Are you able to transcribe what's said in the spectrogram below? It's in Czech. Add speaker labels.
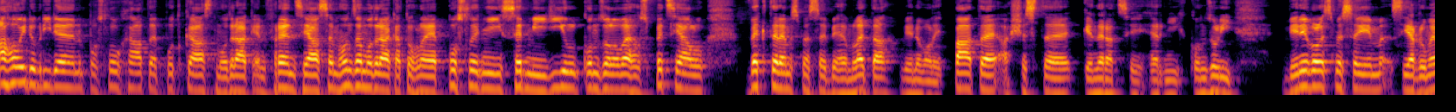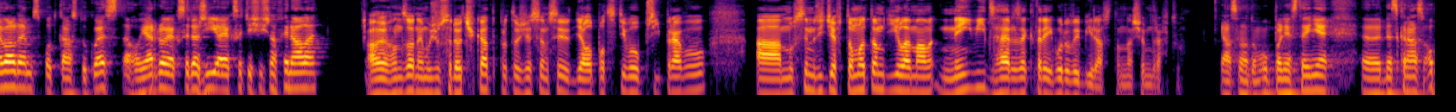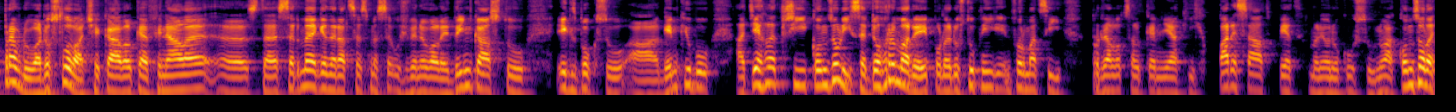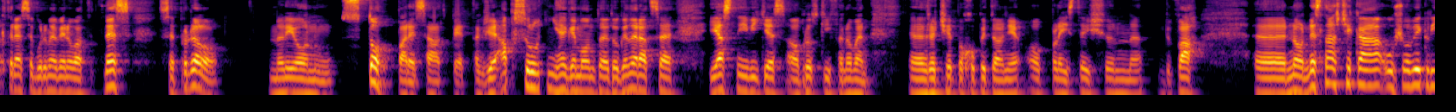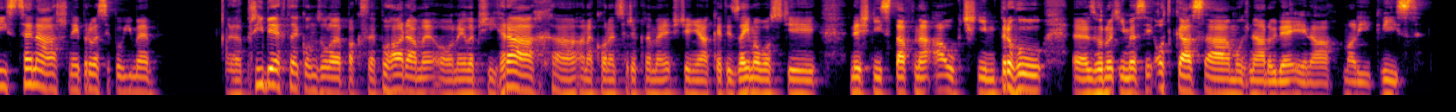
Speaker 1: Ahoj, dobrý den, posloucháte podcast Modrák and Friends. Já jsem Honza Modrák a tohle je poslední sedmý díl konzolového speciálu, ve kterém jsme se během léta věnovali páté a šesté generaci herních konzolí. Věnovali jsme se jim s Jardou Mevaldem z podcastu Quest. Ahoj Jardo, jak se daří a jak se těšíš na finále?
Speaker 2: Ahoj Honzo, nemůžu se dočkat, protože jsem si dělal poctivou přípravu a musím říct, že v tomto díle mám nejvíc her, ze kterých budu vybírat v tom našem draftu.
Speaker 1: Já jsem na tom úplně stejně. Eh, dneska nás opravdu a doslova čeká velké finále. Eh, z té sedmé generace jsme se už věnovali Dreamcastu, Xboxu a Gamecubeu a těchto tří konzolí se dohromady podle dostupných informací prodalo celkem nějakých 55 milionů kusů. No a konzole, které se budeme věnovat dnes, se prodalo milionů 155, takže absolutní hegemon této generace, jasný vítěz a obrovský fenomen. Eh, řeč je pochopitelně o PlayStation 2. Eh, no, dnes nás čeká už obvyklý scénář. Nejprve si povíme eh, příběh té konzole, pak se pohádáme o nejlepších hrách a, a nakonec si řekneme ještě nějaké ty zajímavosti, dnešní stav na aukčním trhu, eh, zhodnotíme si odkaz a možná dojde i na malý kvíz.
